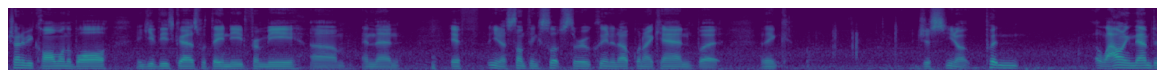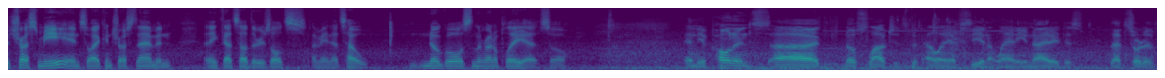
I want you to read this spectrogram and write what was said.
trying to be calm on the ball and give these guys what they need from me. Um, and then if you know something slips through, clean it up when I can. But I think just you know putting allowing them to trust me, and so I can trust them, and I think that's how the results. I mean, that's how no goals in the run of play yet. So. And the opponents, uh, no slouches, It's LAFC and Atlanta United. Just that sort of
